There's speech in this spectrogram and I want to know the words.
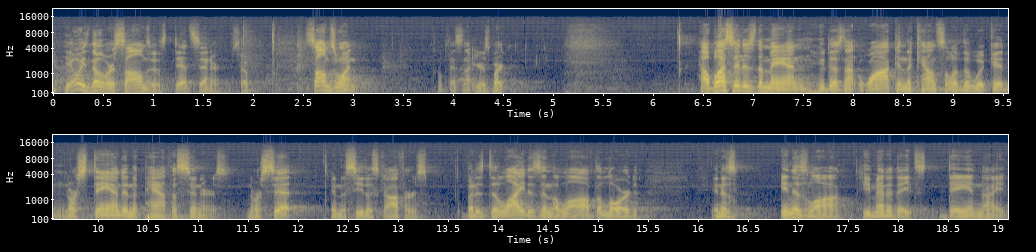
you always know where Psalms is, dead center. So, Psalms 1. Hope that's not yours, Bart. How blessed is the man who does not walk in the counsel of the wicked, nor stand in the path of sinners, nor sit in the seat of scoffers. But his delight is in the law of the Lord. In his, in his law he meditates day and night.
